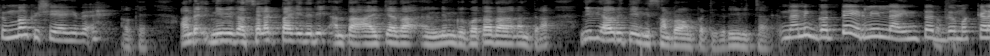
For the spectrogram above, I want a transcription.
ತುಂಬಾ ಖುಷಿಯಾಗಿದೆ. ಓಕೆ. ಅಂದರೆ ನೀವೀಗ ಸೆಲೆಕ್ಟ್ ಆಗಿದ್ದೀರಿ ಅಂತ ಆಯ್ಕೆಯಾದ ನಿಮ್ಗೆ ಗೊತ್ತಾದ ನಂತರ ನೀವು ಯಾವ ರೀತಿಯಾಗಿ ಸಂಭ್ರಮ ಪಟ್ಟಿದ್ದೀರಿ ಈ ವಿಚಾರ? ನನಗೆ ಗೊತ್ತೇ ಇರಲಿಲ್ಲ ಇಂಥದ್ದು ಮಕ್ಕಳ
